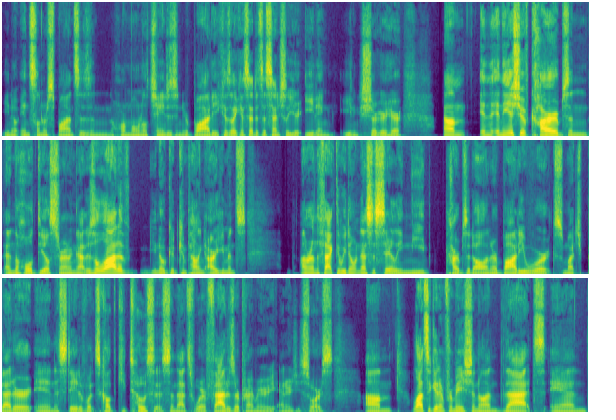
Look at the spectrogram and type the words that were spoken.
you know, insulin responses and hormonal changes in your body because, like I said, it's essentially you're eating eating sugar here. Um, in in the issue of carbs and and the whole deal surrounding that, there's a lot of you know good compelling arguments around the fact that we don't necessarily need carbs at all, and our body works much better in a state of what's called ketosis, and that's where fat is our primary energy source. Um, lots of good information on that, and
